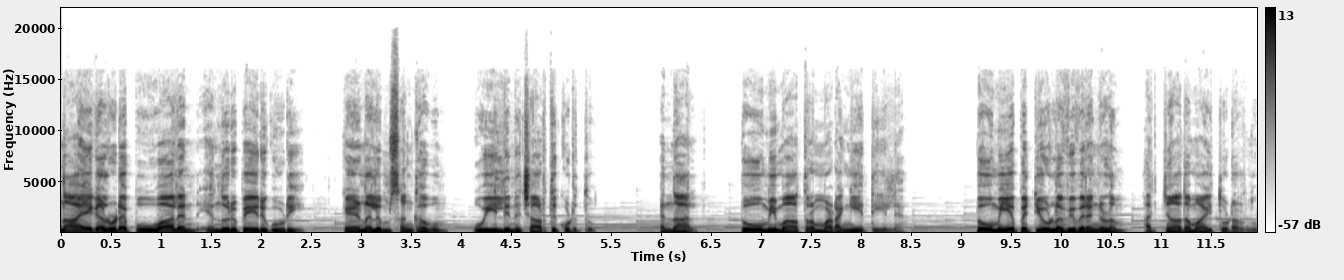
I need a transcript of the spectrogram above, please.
നായകളുടെ പൂവാലൻ എന്നൊരു പേരുകൂടി കേണലും സംഘവും പൂയില്യന് ചാർത്തിക്കൊടുത്തു. എന്നാൽ ടോമി മാത്രം മടങ്ങിയെത്തിയില്ല. ടോമിയെപ്പറ്റിയുള്ള വിവരങ്ങളും അജ്ഞാതമായി തുടർന്നു.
